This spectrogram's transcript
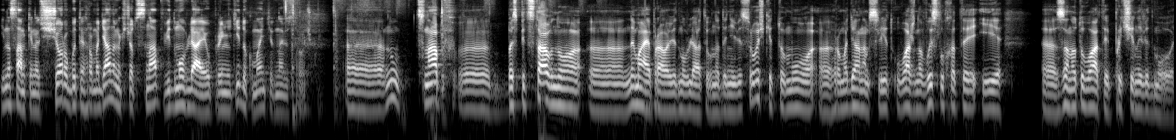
І насамкінець, що робити громадянам, якщо ЦНАП відмовляє у прийнятті документів на відстрочку? Е, ну, ЦНАП е, безпідставно е, не має права відмовляти у наданні відсрочки, тому е, громадянам слід уважно вислухати і е, занотувати причини відмови.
